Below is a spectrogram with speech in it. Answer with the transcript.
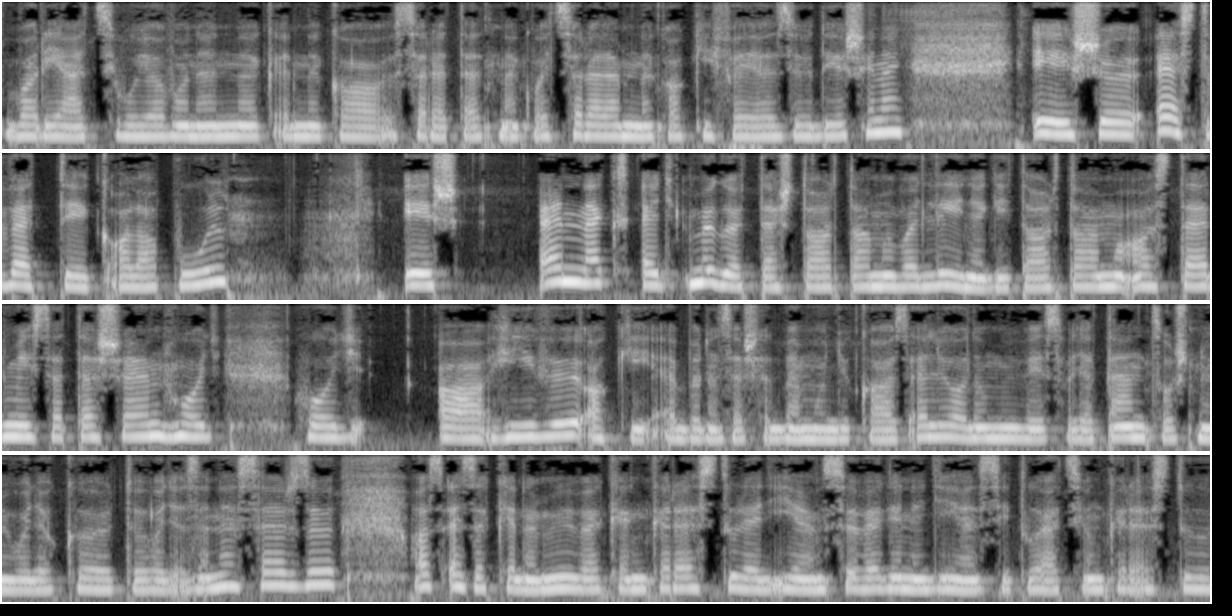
variációja van ennek, ennek a szeretetnek, vagy szerelemnek a kifejeződésének. És ezt vették alapul, és ennek egy mögöttes tartalma, vagy lényegi tartalma az természetesen, hogy, hogy a hívő, aki ebben az esetben mondjuk az előadó művész, vagy a táncosnő, vagy a költő, vagy a zeneszerző, az ezeken a műveken keresztül, egy ilyen szövegen, egy ilyen szituáción keresztül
